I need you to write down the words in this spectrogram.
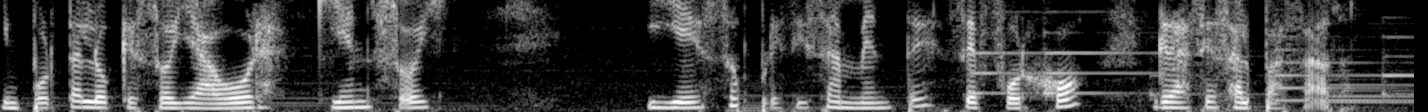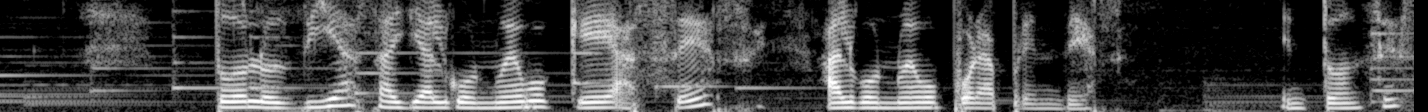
importa lo que soy ahora, quién soy y eso precisamente se forjó gracias al pasado. Todos los días hay algo nuevo que hacer, algo nuevo por aprender. Entonces,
